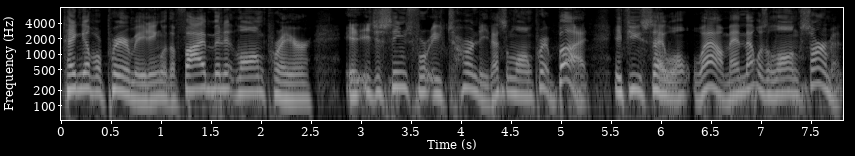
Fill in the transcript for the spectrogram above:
taking up a prayer meeting with a five minute long prayer, it, it, just seems for eternity. That's a long prayer. But if you say, well, wow, man, that was a long sermon.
